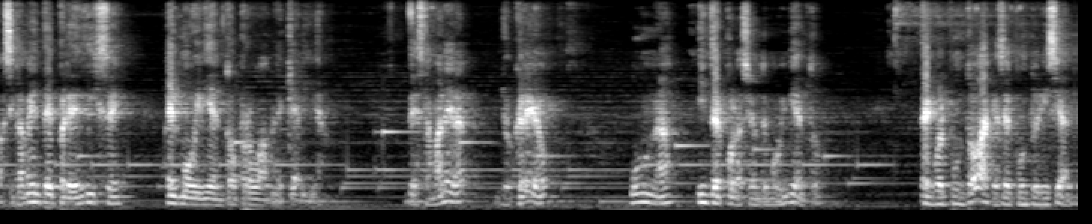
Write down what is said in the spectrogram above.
Básicamente predice el movimiento probable que haría. De esta manera, yo creo una interpolación de movimiento. Tengo el punto A, que es el punto inicial,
